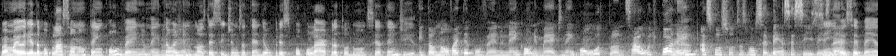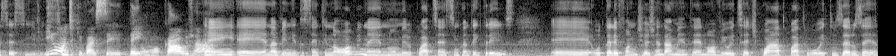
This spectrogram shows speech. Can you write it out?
a maioria da população não tem convênio, né? Então uhum. gente, nós decidimos atender um preço popular para todo mundo ser atendido. Então não vai ter convênio nem com a Unimed, nem com o outro plano de saúde, porém não. as consultas vão ser bem acessíveis, Sim, né? vai ser bem acessível. E onde que vai ser? Tem um local já? Tem, é na Avenida 109, né? Número 453. É, o telefone de agendamento é 9874-4800.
